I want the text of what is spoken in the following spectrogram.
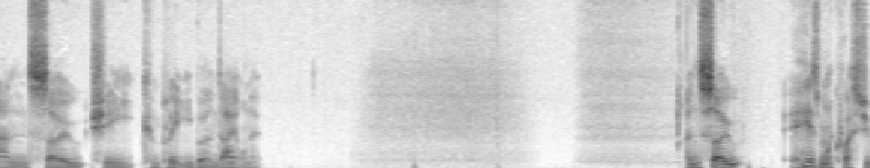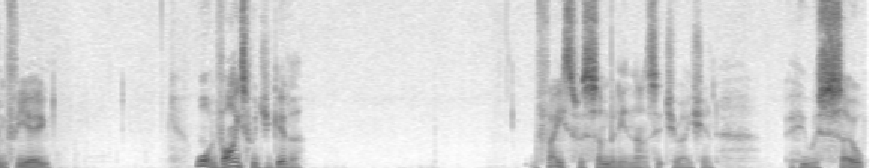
And so she completely burned out on it. And so here's my question for you What advice would you give her? Faced with somebody in that situation who was so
